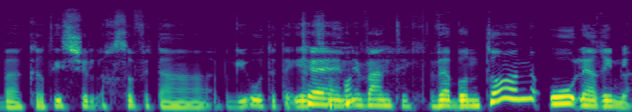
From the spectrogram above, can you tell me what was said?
בכרטיס של לחשוף את הפגיעות, את האי כן, הצלחות. הבנתי. והבונטון הוא להרים לה.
